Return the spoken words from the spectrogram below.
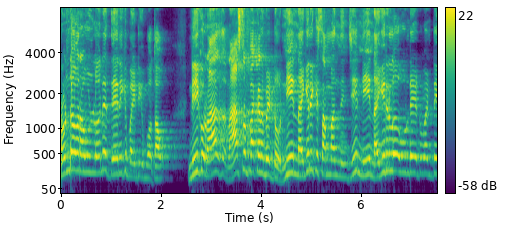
రెండవ రౌండ్లోనే దేనికి బయటికి పోతావు? నీకు రా రాష్ట్రం పక్కన పెట్టు. నీ నగిరికి సంబంధించి నీ నగిరిలో ఉండేటువంటి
